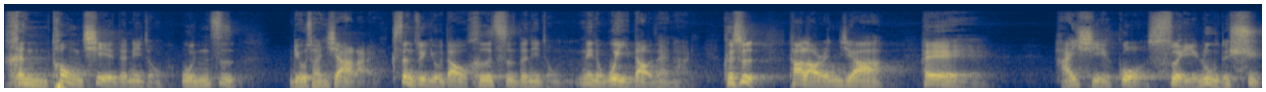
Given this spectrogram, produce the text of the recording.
很痛切的那种文字流传下来，甚至有到呵斥的那种那种味道在那里，可是。他老人家，嘿，还写过水路的序。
